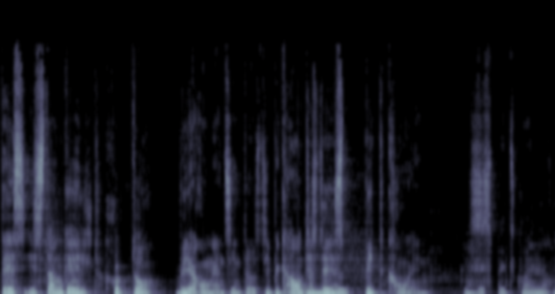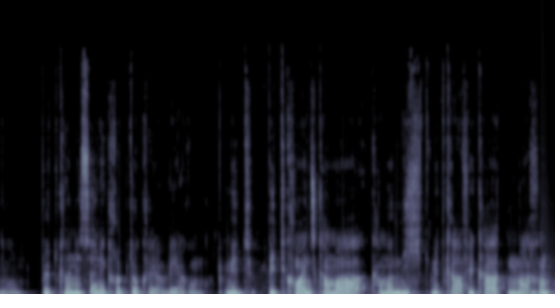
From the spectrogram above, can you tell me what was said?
das ist dann Geld. Kryptowährungen sind das. Die bekannteste ist Bitcoin. Was ist Bitcoin nochmal? Bitcoin ist eine Kryptowährung. Mit Bitcoins kann man, kann man nicht mit Grafikkarten machen.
